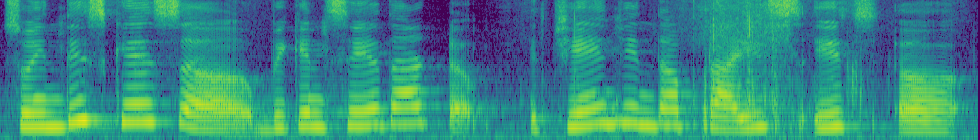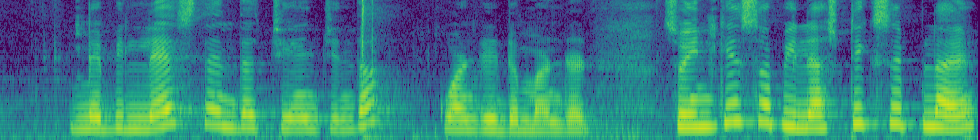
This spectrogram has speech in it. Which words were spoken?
So, in this case uh, we can say that uh, change in the price is uh, maybe less than the change in the quantity demanded. So, in case of elastic supply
